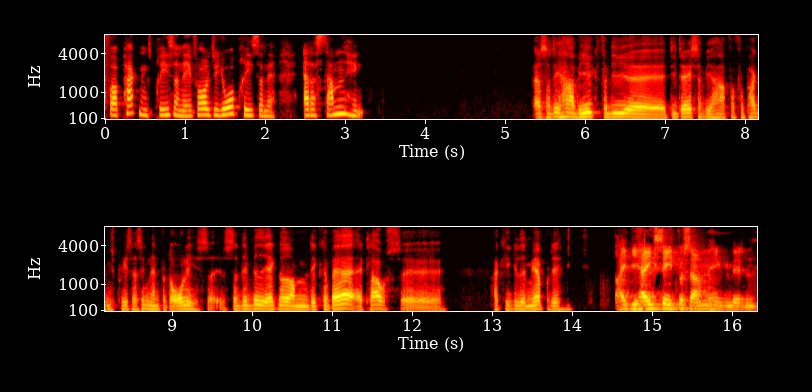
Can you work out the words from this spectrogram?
forpakningspriserne i forhold til jordpriserne? Er der sammenhæng? Altså det har vi ikke, fordi øh, de data, vi har for forpakningspriser, er simpelthen for dårlige, så, så det ved jeg ikke noget om. Det kan være, at Claus øh, har kigget lidt mere på det. Nej, vi har ikke set på sammenhængen mellem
